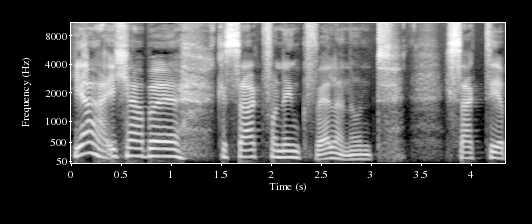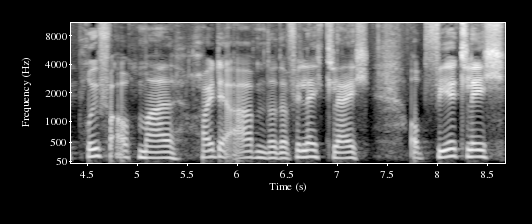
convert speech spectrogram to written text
Ja, ich habe gesagt von den Quellen und ich sage dir, prüf auch mal heute Abend oder vielleicht gleich, ob wirklich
